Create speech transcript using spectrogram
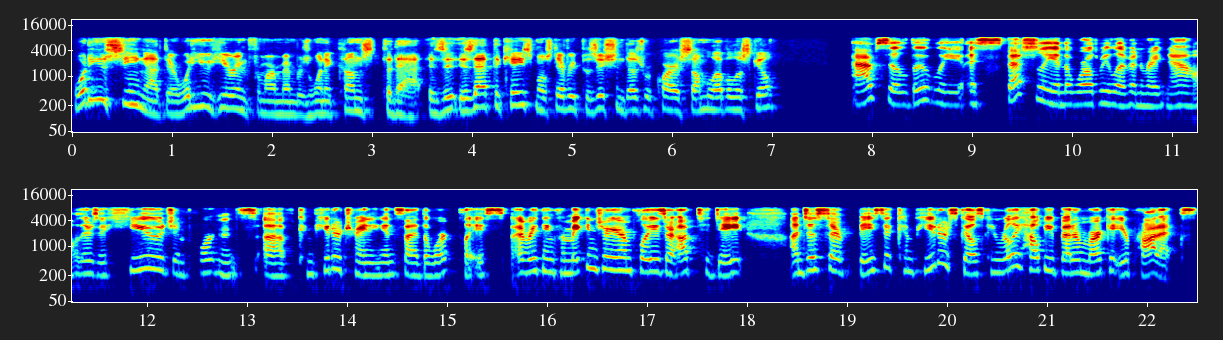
what are you seeing out there? What are you hearing from our members when it comes to that? Is it is that the case? Most every position does require some level of skill. Absolutely, especially in the world we live in right now. There's a huge importance of computer training inside the workplace. Everything from making sure your employees are up to date on just their basic computer skills can really help you better market your products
